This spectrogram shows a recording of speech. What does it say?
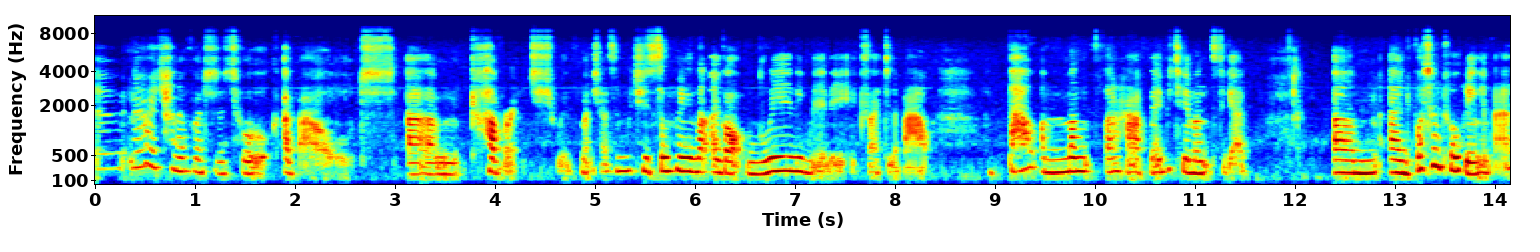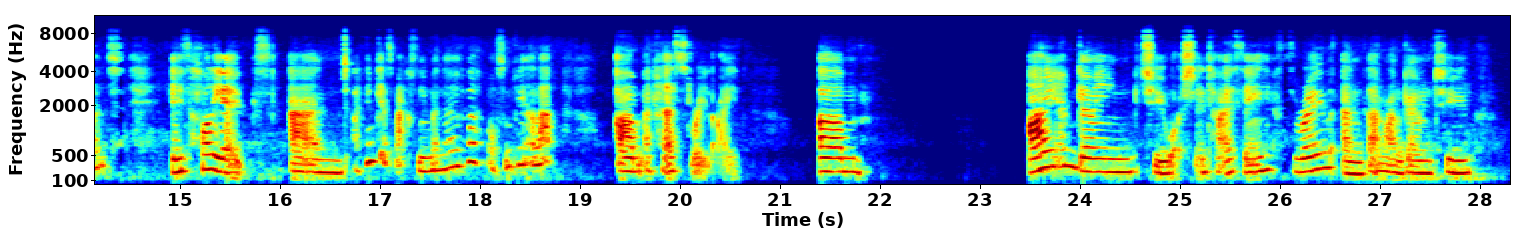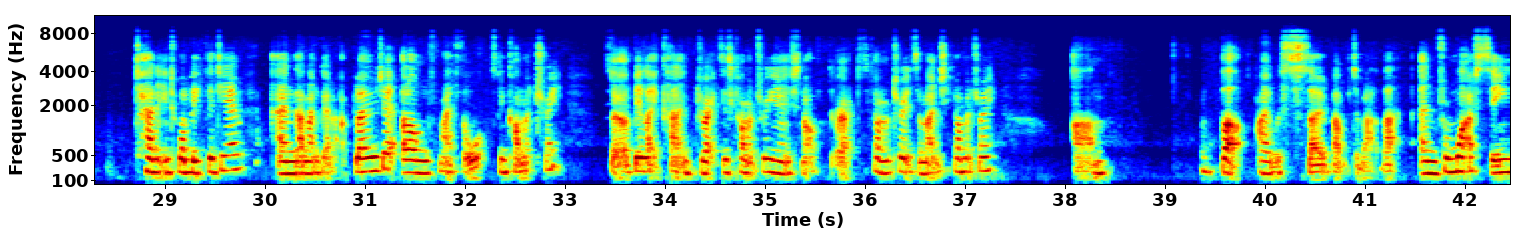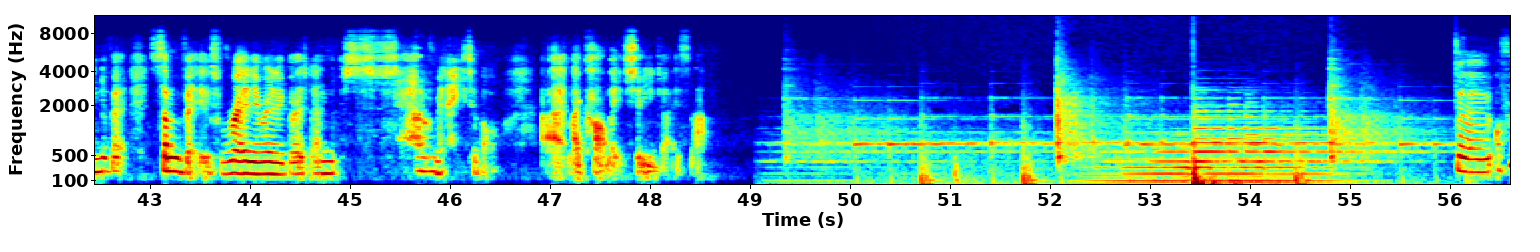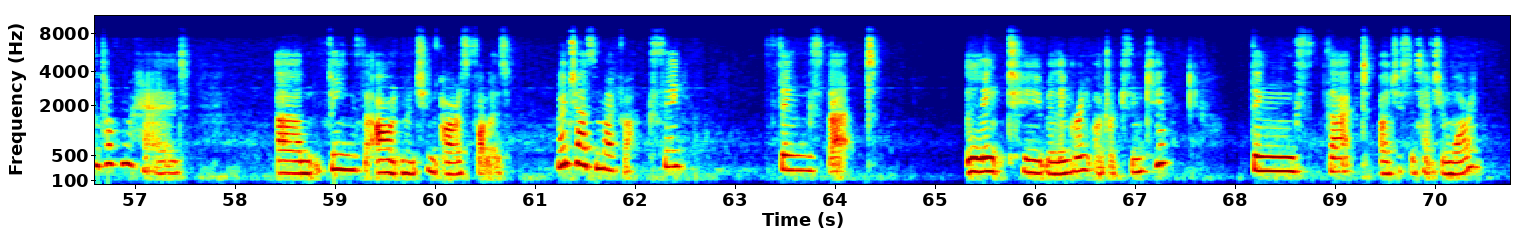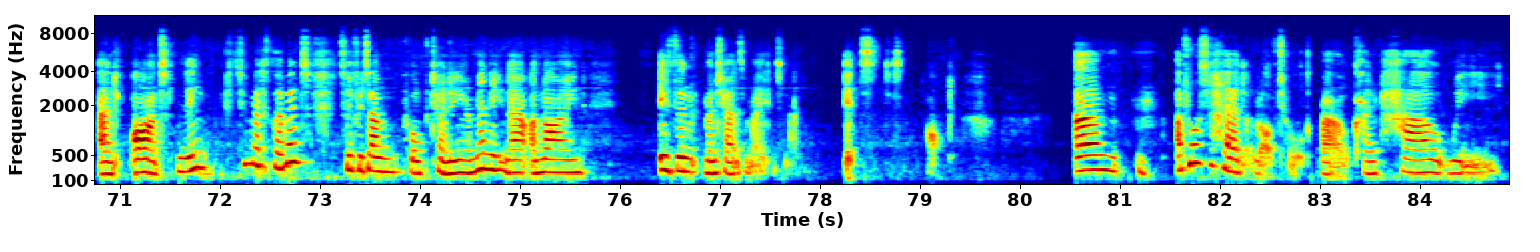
So now I kind of wanted to talk about um, coverage with Munchausen, which is something that I got really, really excited about about a month and a half, maybe two months ago. Um, and what I'm talking about is Hollyoaks and I think it's Maxine Minniver or something like that, um, and her storyline. Um, I am going to watch the entire thing through and then I'm going to turn it into one big video and then I'm going to upload it along with my thoughts and commentary. So it'll be like kind of director's commentary and it's not director's commentary, it's a munchie commentary. Um, but I was so pumped about that. And from what I've seen of it, some of it is really, really good and so relatable. And I can't wait to show you guys that. So, off the top of my head, um, things that aren't mentioned are as follows Munchausen by proxy, things that link to malingering or drug thinking, things that are just attention whoring and aren't linked to medical events. So, for example, pretending you're a millionaire online isn't Munchausen by internet. It's just not. Um, I've also heard a lot of talk about kind of how we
